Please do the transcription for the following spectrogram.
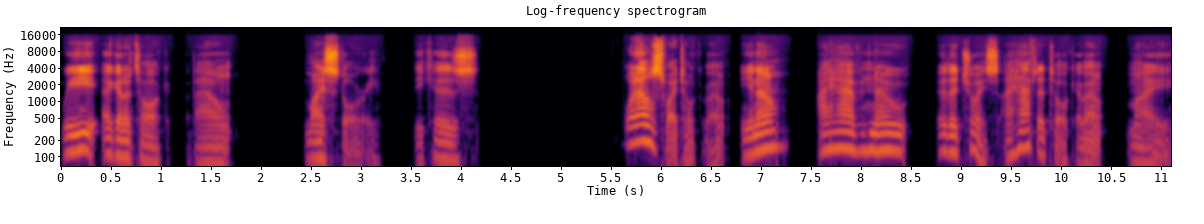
we are going to talk about my story because what else do I talk about? You know, I have no other choice. I have to talk about my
